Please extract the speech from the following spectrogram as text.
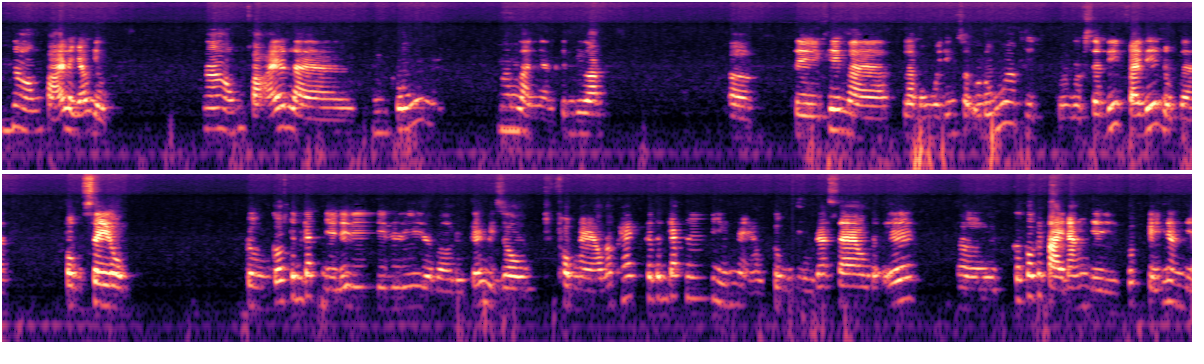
nó không phải là giáo dục nó không phải là nghiên cứu nó ừ. là ngành kinh doanh ờ, thì khi mà là một người nhân sự đúng thì mọi người sẽ biết phải biết được là phòng sale cần có tính cách gì để đi, đi, đi, đi vào được cái result phòng nào nó khác cái tính cách nó như thế nào cần người ra sao để uh, có có cái tài năng gì có kỹ năng gì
